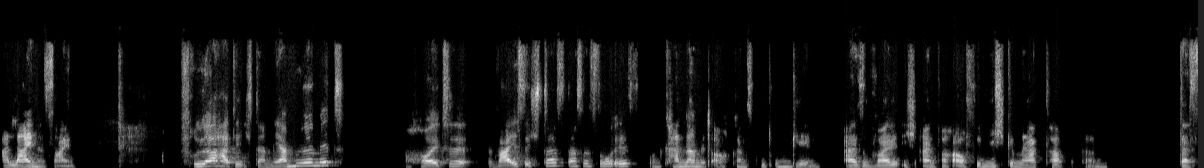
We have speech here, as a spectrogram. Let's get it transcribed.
Alleine sein. Früher hatte ich da mehr Mühe mit. Heute weiß ich das, dass es so ist und kann damit auch ganz gut umgehen. Also weil ich einfach auch für mich gemerkt habe, ähm, dass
